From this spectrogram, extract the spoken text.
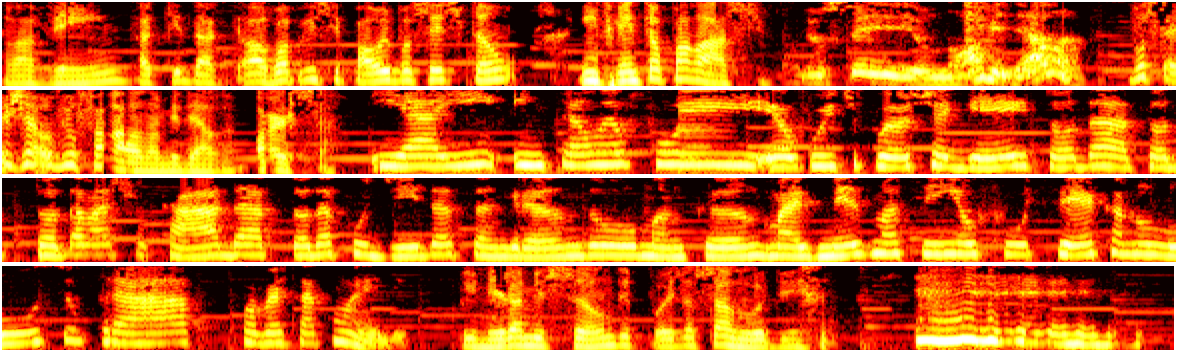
Ela vem daqui da rua principal e vocês estão em frente ao palácio. Eu sei o nome dela? Você já ouviu falar o nome dela? Orsa. E aí, então eu fui, eu fui tipo, eu cheguei toda, toda, toda machucada, toda fodida, sangrando, mancando, mas mesmo assim eu fui seca no Lúcio pra conversar com ele. Primeira missão depois da saúde.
